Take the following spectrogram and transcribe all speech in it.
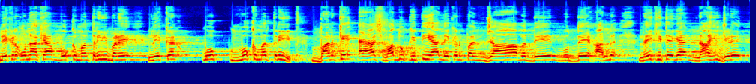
ਲੇਕਿਨ ਉਹਨਾਂ ਕਿਹਾ ਮੁੱਖ ਮੰਤਰੀ ਵੀ ਬਣੇ ਲੇਕਿਨ ਮੁੱਖ ਮੰਤਰੀ ਬਣ ਕੇ ਐਸ਼ ਵਾਧੂ ਕੀਤੀ ਹੈ, ਲੇਕਿਨ ਪੰਜਾਬ ਦੇ ਮੁੱਦੇ ਹੱਲ ਨਹੀਂ ਕੀਤੇ ਗਏ, ਨਾ ਹੀ ਜਿਹੜੇ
